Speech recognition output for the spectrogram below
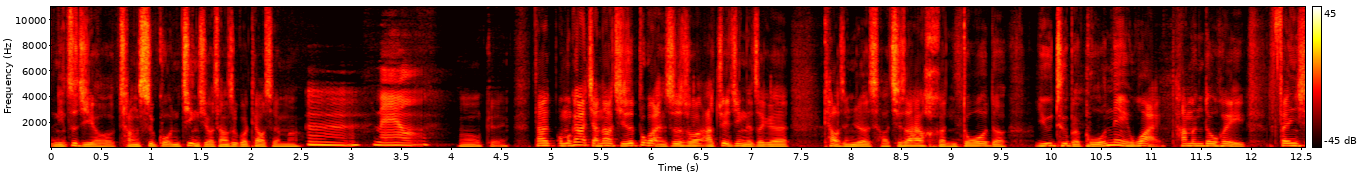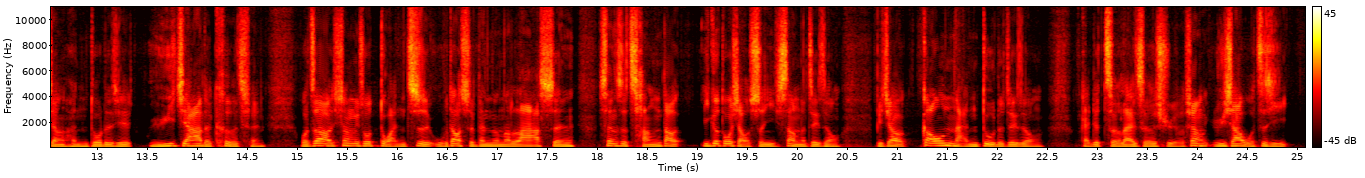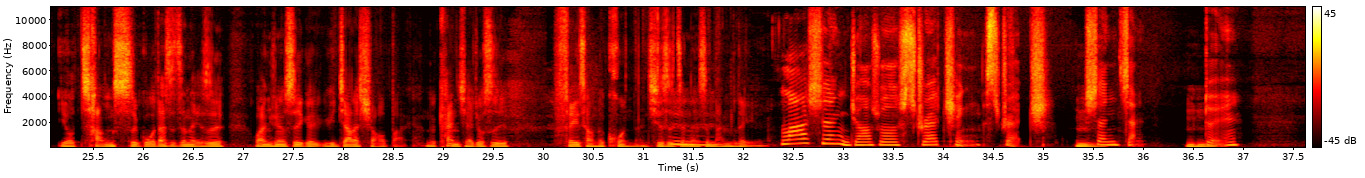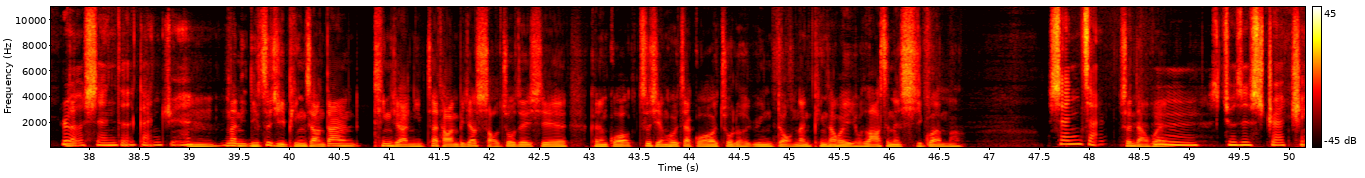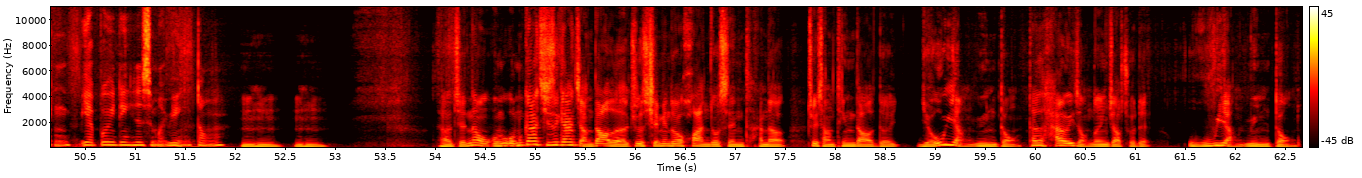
你自己有尝试过？你近期有尝试过跳绳吗？嗯，没有。OK，但我们刚才讲到，其实不管是说啊，最近的这个跳绳热潮，其实还有很多的 YouTuber 国内外，他们都会分享很多的这些瑜伽的课程。我知道，像你说短至五到十分钟的拉伸，甚至长到一个多小时以上的这种比较高难度的这种感觉折来折去的。像瑜伽，我自己有尝试过，但是真的也是完全是一个瑜伽的小白，那看起来就是非常的困难，其实真的是蛮累的。拉伸你就要说 stretching stretch 嗯，伸展，嗯对，热身的感觉。嗯，那你你自己平常当然听起来你在台湾比较少做这些，可能国之前会在国外做的运动，那你平常会有拉伸的习惯吗？伸展，伸展会，嗯，就是 stretching，也不一定是什么运动。嗯哼，嗯哼。了解。那我们我们刚才其实刚才讲到了，就是前面都会花很多时间谈到最常听到的有氧运动，但是还有一种东西叫做的无氧运动。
